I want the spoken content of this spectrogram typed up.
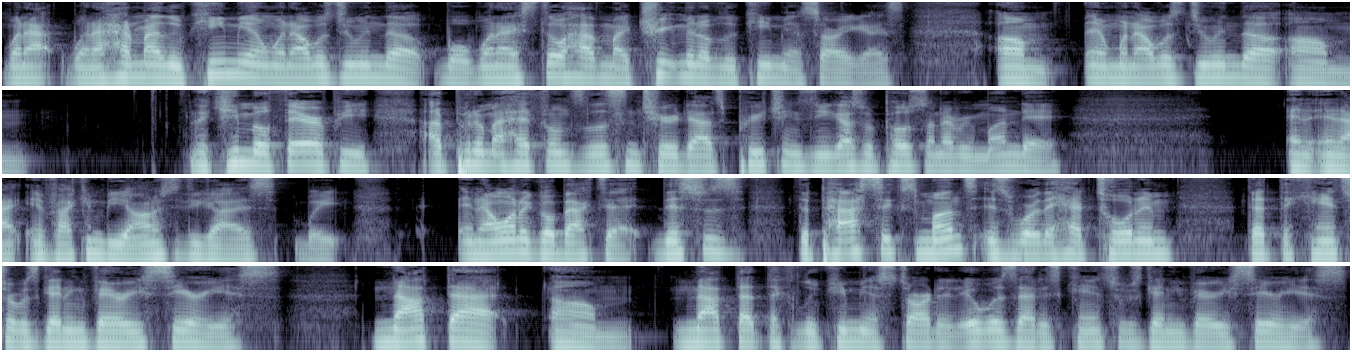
when I when I had my leukemia, when I was doing the well, when I still have my treatment of leukemia, sorry guys, um, and when I was doing the um the chemotherapy, I'd put in my headphones and listen to your dad's preachings, and you guys would post on every Monday and and I, if I can be honest with you guys, wait, and I want to go back to this was the past six months is where they had told him that the cancer was getting very serious, not that um not that the leukemia started. It was that his cancer was getting very serious.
